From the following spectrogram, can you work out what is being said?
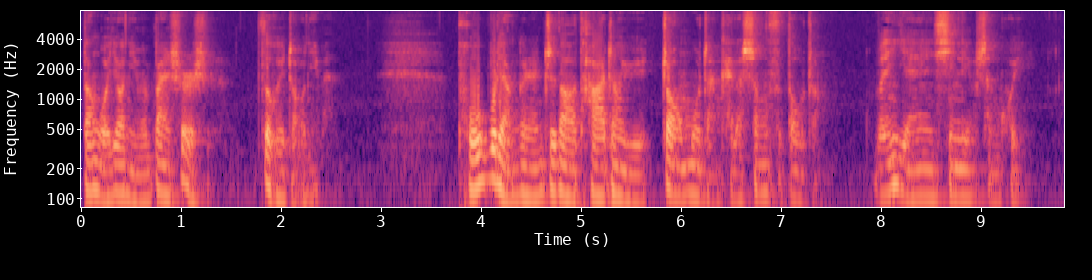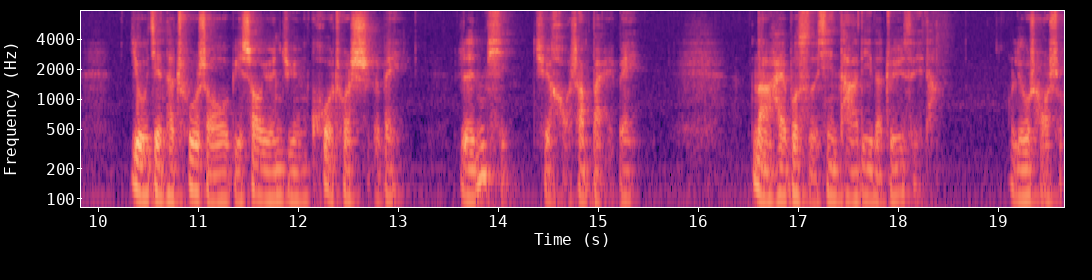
当我要你们办事时，自会找你们。”仆部两个人知道他正与赵牧展开了生死斗争，闻言心领神会。又见他出手比少元军阔绰十倍，人品却好上百倍。那还不死心塌地地追随他？刘朝说：“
